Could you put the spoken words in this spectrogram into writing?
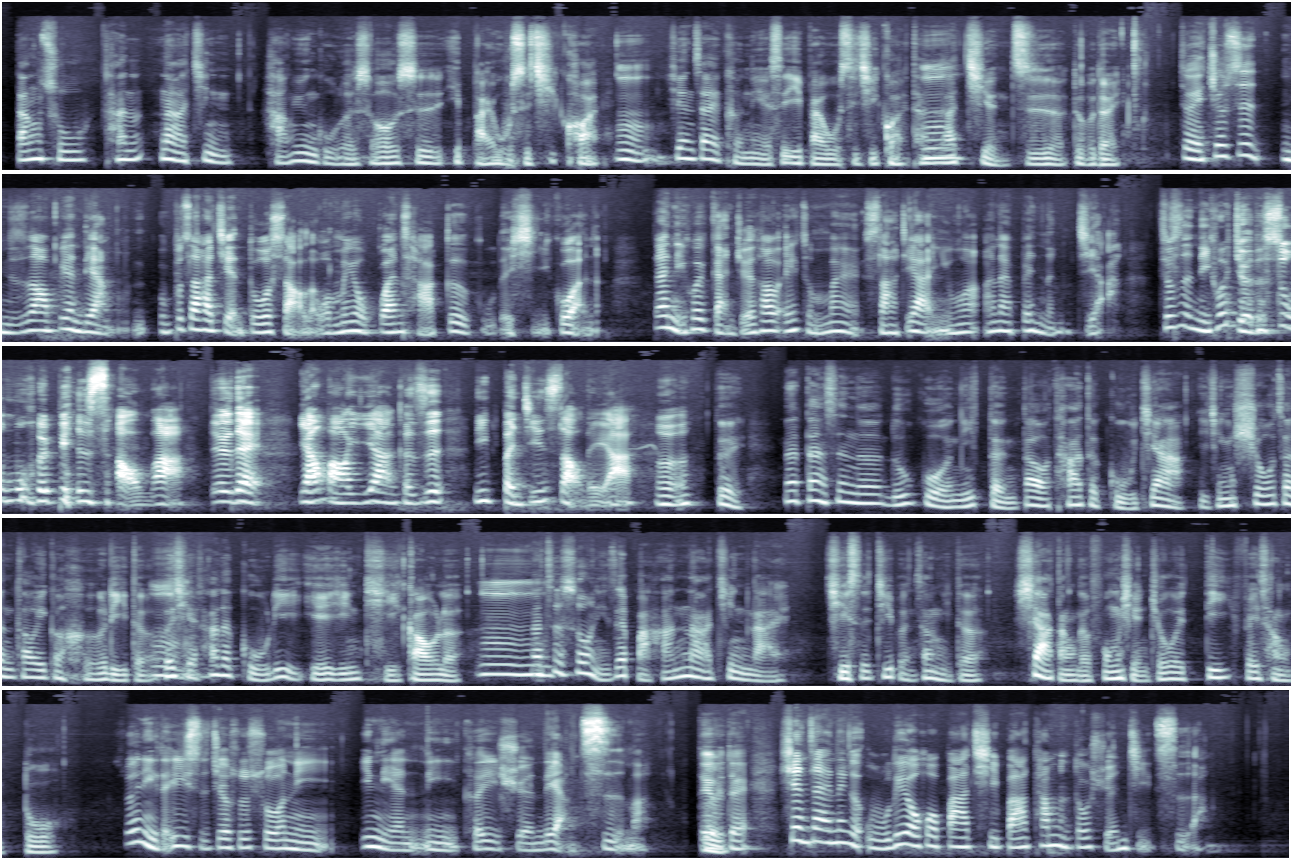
当初他纳进航运股的时候是一百五十几块，嗯，现在可能也是一百五十几块，但是它减资了、嗯，对不对？对，就是你知道变两，我不知道它减多少了，我没有观察个股的习惯了。但你会感觉到，哎，怎么卖杀价因为啊，那变能价，就是你会觉得数目会变少嘛，对不对？羊毛一样，可是你本金少了呀，嗯，对。那但是呢，如果你等到它的股价已经修正到一个合理的，嗯、而且它的股利也已经提高了，嗯，那这时候你再把它纳进来，其实基本上你的下档的风险就会低非常多。所以你的意思就是说，你一年你可以选两次嘛，对不对？对。现在那个五六或八七八，他们都选几次啊？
